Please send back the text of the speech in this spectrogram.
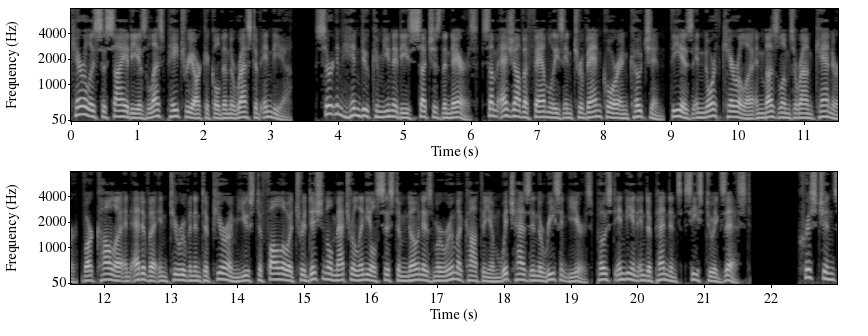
Kerala's society is less patriarchal than the rest of India. Certain Hindu communities such as the Nairs, some Ezhava families in Travancore and Cochin, Theas in North Kerala and Muslims around Kannur, Varkala and Edava in Tiruvananthapuram used to follow a traditional matrilineal system known as Marumakathayam which has in the recent years post-Indian independence ceased to exist. Christians,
